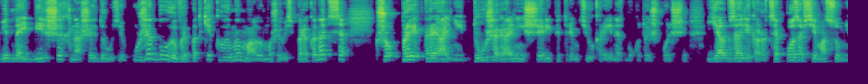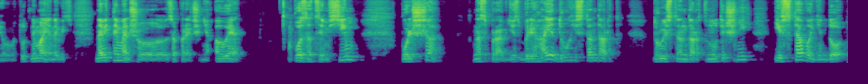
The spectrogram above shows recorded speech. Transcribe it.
від найбільших наших друзів. Уже були випадки, коли ми мали можливість переконатися, що при реальній, дуже реальній щирій підтримці України з боку тої ж Польщі, я взагалі кажу, це поза всіма сумнівами. Тут немає навіть навіть найменшого заперечення. Але поза цим всім, Польща насправді зберігає другий стандарт. Другий стандарт внутрішній і вставлені до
